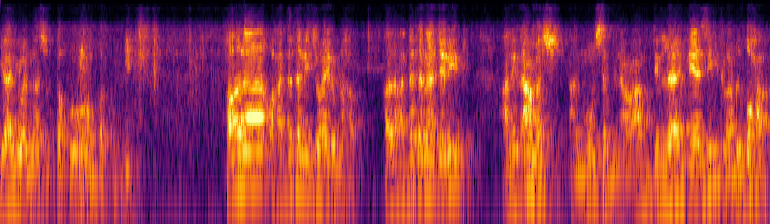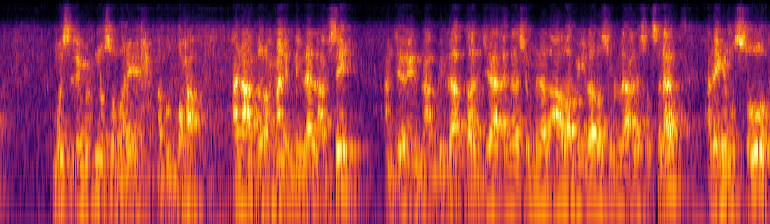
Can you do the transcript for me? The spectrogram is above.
يا أيها الناس اتقوا ربكم. قال وحدثني زهير بن حرب. قال حدثنا جرير عن الأعمش عن موسى بن عبد الله بن يزيد وأبي الضحى مسلم بن صبيح أبو الضحى عن عبد الرحمن بن هلال العبسي عن جرير بن عبد الله قال جاء ناس من الأعراب إلى رسول الله عليه الصلاة والسلام عليهم الصوف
